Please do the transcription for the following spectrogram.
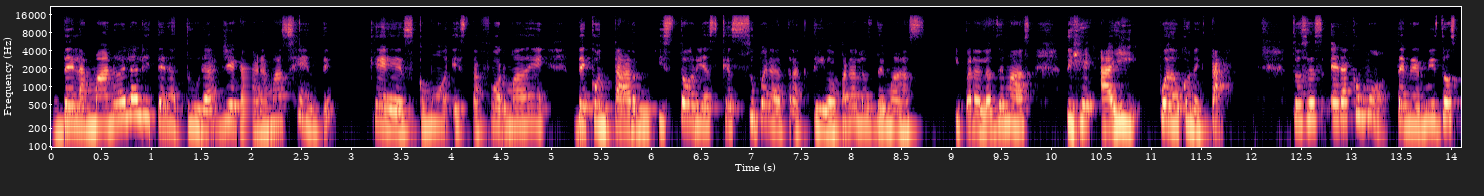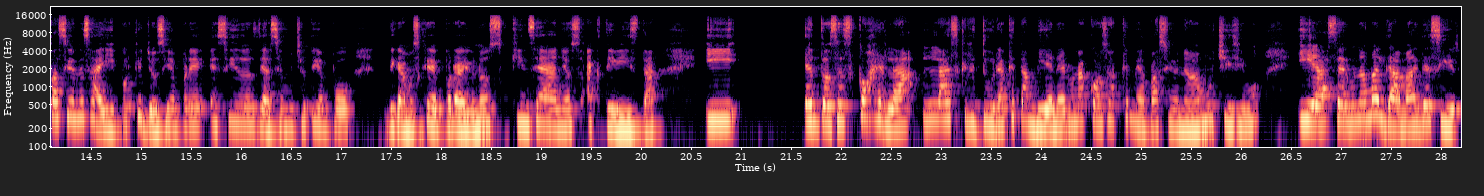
de la mano de la literatura llegar a más gente, que es como esta forma de, contar historias que es súper atractiva para los demás y para las demás, dije, ahí puedo conectar. Entonces era como tener mis dos pasiones ahí, porque yo siempre he sido desde hace mucho tiempo, digamos que por ahí unos 15 años activista, y entonces, coger la, escritura, que también era una cosa que me apasionaba muchísimo, y hacer una amalgama y decir,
